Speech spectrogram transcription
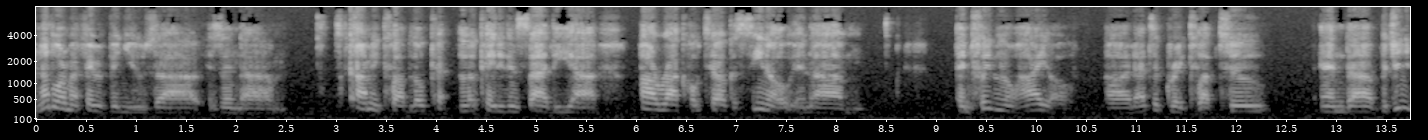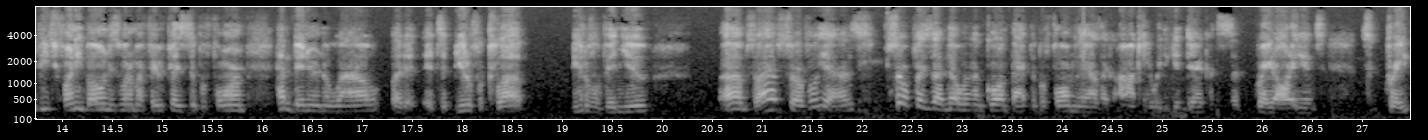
another one of my favorite venues uh, is in um, it's a comedy club loca- located inside the uh, Hard Rock Hotel Casino in um, in Cleveland, Ohio. Uh, that's a great club too. And uh, Virginia Beach Funny Bone is one of my favorite places to perform. Haven't been there in a while, but it, it's a beautiful club, beautiful venue. Um, so I have several, yeah. Several places I know when I'm going back to perform there. I was like, oh, I can't wait to get there because it's a great audience. It's a great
